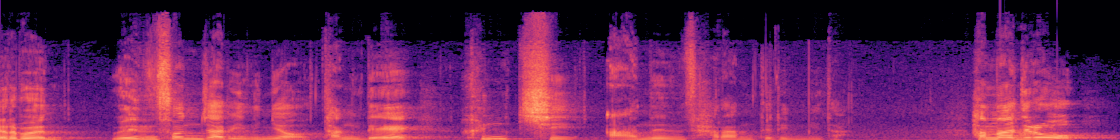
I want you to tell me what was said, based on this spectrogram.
여러분, 왼손잡이는요, 당대에 흔치 않은 사람들입니다. 한마디로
